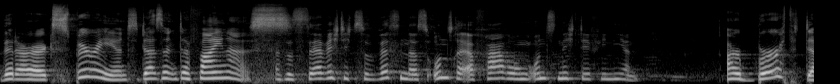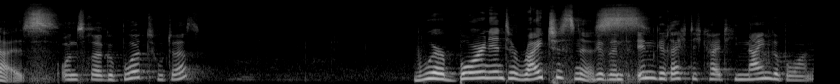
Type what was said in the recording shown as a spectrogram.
that our experience doesn't define us. Es ist sehr wichtig zu wissen, dass unsere Erfahrungen uns nicht definieren. Our birth does. Unsere Geburt tut das. We're born into Wir sind righteousness. in Gerechtigkeit hineingeboren.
